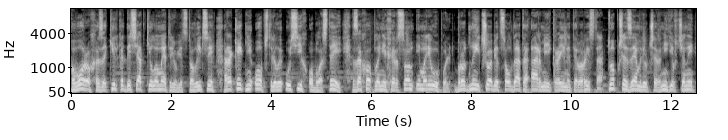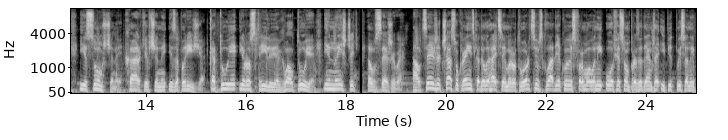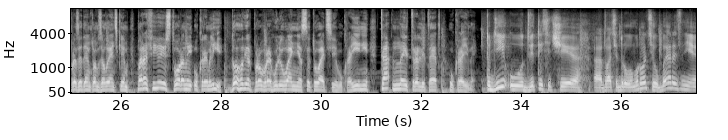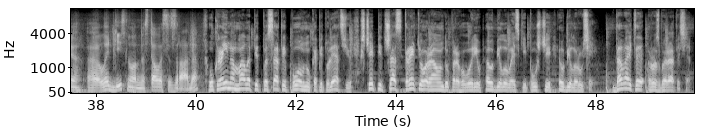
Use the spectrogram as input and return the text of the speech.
Ворог за кілька десят кілометрів від столиці, ракетні обстріли усіх областей, захоплені Херсон і Маріуполь, брудний чобіт солдата армії країни-терориста, топче землю Чернігівщини і Сумщини, Харківщини і Запоріжжя, катує і розстрілює, гвалтує і нищить все живе. А в цей же час українська делегація миротворців, склад якої сформований офісом президента і підписаний президентом Зеленським, парафією створений у Кремлі договір про врегулювання ситуації в Україні та нейтралітет України. Тоді, у 2022 році, у березні, е, ледь дійсно не сталася зрада. Україна мала підписати повну капітуляцію ще під час третього раунду переговорів в Біловезькій пущі в Білорусі. Давайте розбиратися.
